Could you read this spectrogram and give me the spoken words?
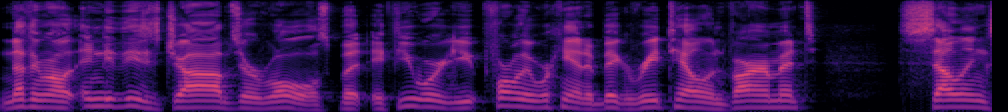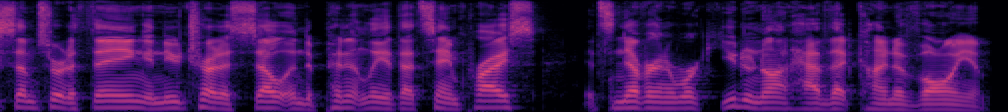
nothing wrong with any of these jobs or roles, but if you were formerly working at a big retail environment, selling some sort of thing, and you try to sell independently at that same price, it's never going to work. You do not have that kind of volume.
